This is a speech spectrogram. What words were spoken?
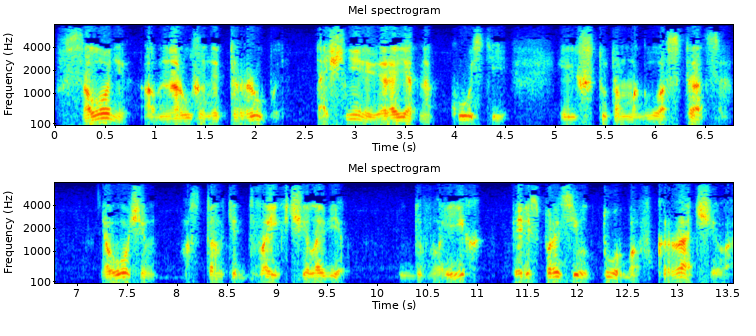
В салоне обнаружены трупы. Точнее, вероятно, кости или что там могло остаться. В общем, останки двоих человек. Двоих? Переспросил Турбо вкратчиво.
